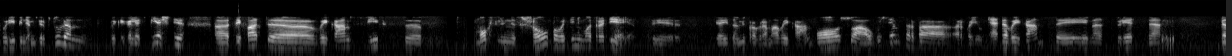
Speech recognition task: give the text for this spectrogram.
kūrybiniam dirbtuvėm, vaikai galės piešti, e, taip pat e, vaikams vyks e, mokslinis šou pavadinimu atradėjas. Tai tokia įdomi programa vaikams, o suaugusiems arba, arba jau nebe vaikams, tai mes turėsime be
